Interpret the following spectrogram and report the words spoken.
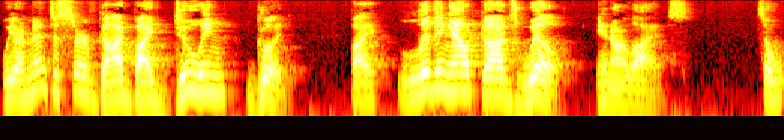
We are meant to serve God by doing good, by living out God's will in our lives. So,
